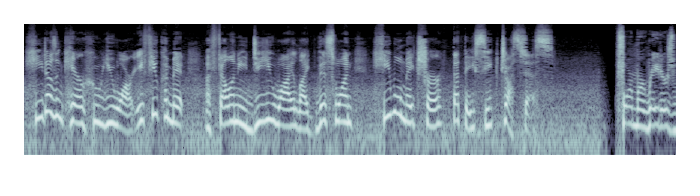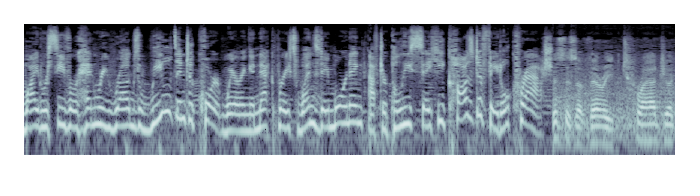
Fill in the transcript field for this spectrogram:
he doesn't care who you are. If you commit a felony DUI like this one, he will make sure that they seek justice. Former Raiders wide receiver Henry Ruggs wheeled into court wearing a neck brace Wednesday morning after police say he caused a fatal crash. This is a very tragic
